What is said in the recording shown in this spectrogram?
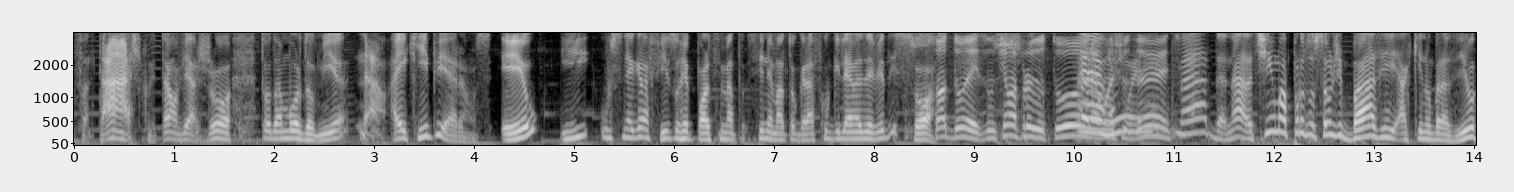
fantástico, então viajou, toda a mordomia. Não, a equipe éramos eu e o cinegrafista, o repórter cinema- cinematográfico Guilherme Azevedo e só. Só dois, não tinha uma produtora, um ruim, ajudante. Nada, nada. Tinha uma produção de base aqui no Brasil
